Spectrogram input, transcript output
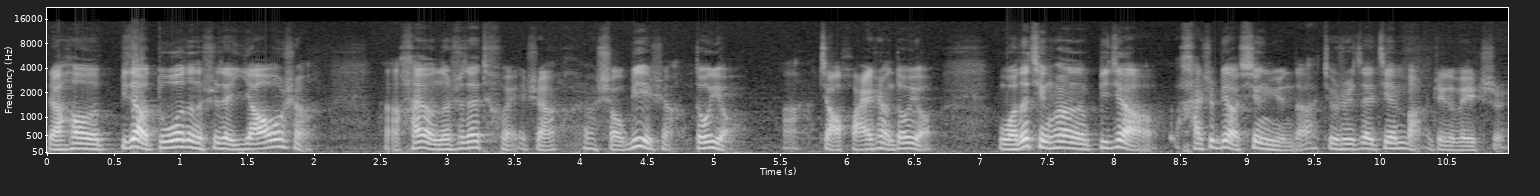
然后比较多的呢是在腰上，啊，还有呢是在腿上、手臂上都有，啊，脚踝上都有。我的情况呢比较还是比较幸运的，就是在肩膀这个位置。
